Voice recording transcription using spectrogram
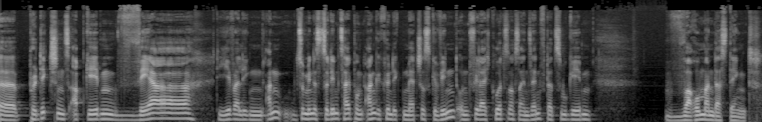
äh, Predictions abgeben, wer die jeweiligen, an, zumindest zu dem Zeitpunkt angekündigten Matches gewinnt und vielleicht kurz noch seinen Senf dazugeben, warum man das denkt.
